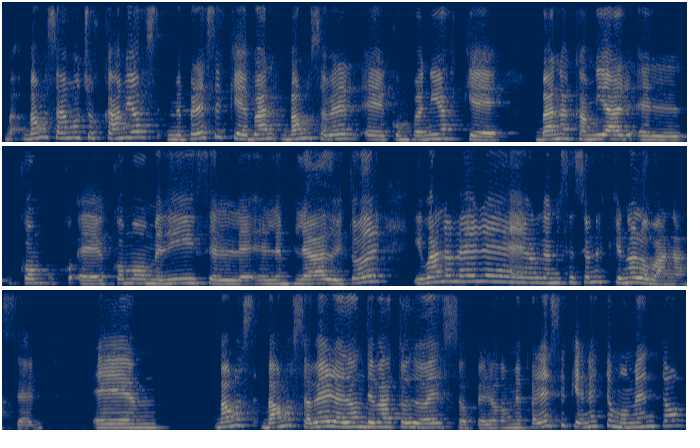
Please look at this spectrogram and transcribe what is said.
Vamos a ver muchos cambios. Me parece que van, vamos a ver eh, compañías que van a cambiar el, cómo, eh, cómo el, empleado y todo, y van a haber eh, organizaciones que no lo van a hacer. Em, vamos, vamos a ver a dónde va todo eso, pero me parece que en este momento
